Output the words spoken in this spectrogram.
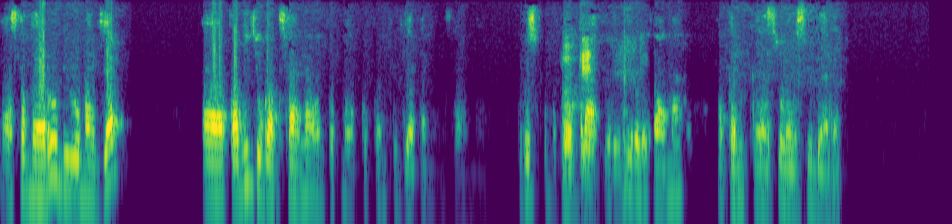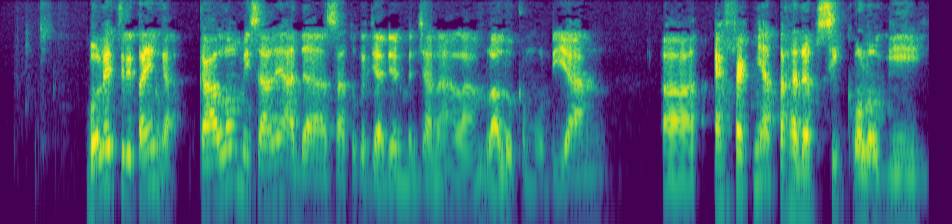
uh, Semeru di Lumajang. Uh, kami juga ke sana untuk melakukan kegiatan yang sama. Terus kemudian okay. terakhir ini rencana akan ke Sulawesi Barat. Boleh ceritain nggak kalau misalnya ada satu kejadian bencana alam, lalu kemudian uh, efeknya terhadap psikologi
